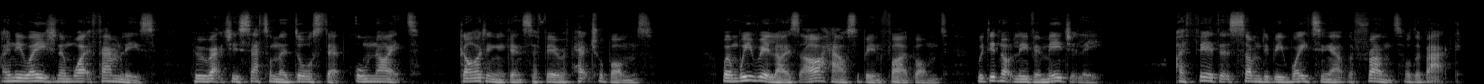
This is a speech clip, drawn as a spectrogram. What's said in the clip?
I knew Asian and white families who were actually sat on their doorstep all night, guarding against the fear of petrol bombs. When we realised our house had been firebombed, we did not leave immediately. I feared that somebody be waiting out the front or the back,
